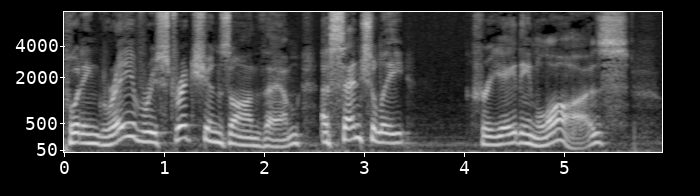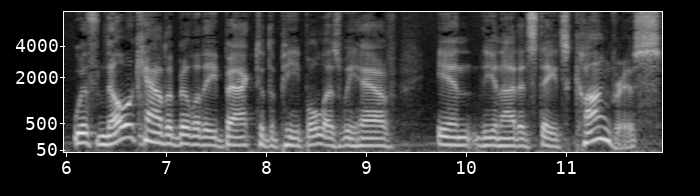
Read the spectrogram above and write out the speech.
putting grave restrictions on them, essentially creating laws with no accountability back to the people as we have in the United States Congress.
